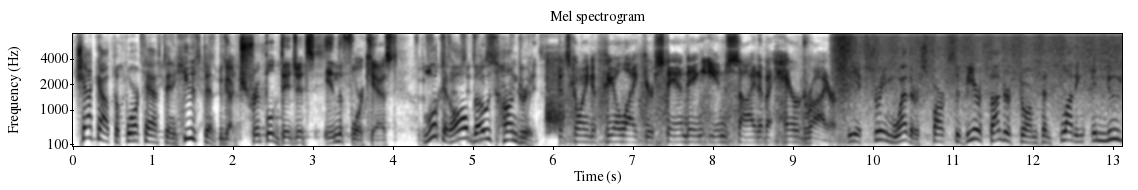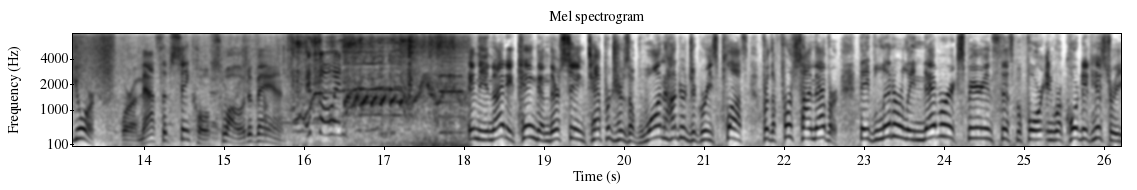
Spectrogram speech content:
Check out the forecast in Houston. We got triple digits in the forecast. The Look at all those hundreds. It's going to feel like you're standing inside of a hair dryer. The extreme weather sparked severe thunderstorms and flooding in New York, where a massive sinkhole swallowed a van. It's going. In the United Kingdom, they're seeing temperatures of 100 degrees plus for the first time ever. They've literally never experienced this before in recorded history,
